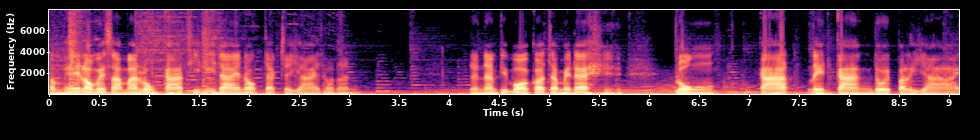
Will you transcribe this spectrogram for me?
ทำให้เราไม่สามารถลงการที่นี่ได้นอกจากจะย้ายเท่านั้น ดังนั้นพี่บอยก็จะไม่ได้ลงการ์ดเลนกลางโดยปริยาย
